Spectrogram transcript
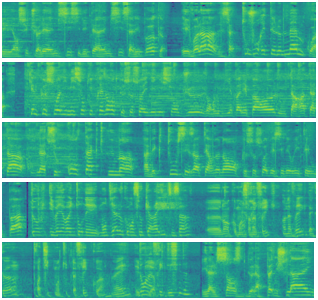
Et ensuite, je suis allé à M6, il était à M6 à l'époque. Et voilà, ça a toujours été le même, quoi. Quelle que soit l'émission qu'il présente, que ce soit une émission de jeu, genre n'oubliez pas les paroles ou Taratata, il a ce contact humain avec tous ses intervenants, que ce soit des célébrités ou pas. Donc il va y avoir une tournée mondiale, vous commencez aux Caraïbes, c'est ça euh, Non, on commence en Afrique. En Afrique, d'accord. Mmh. Pratiquement toute l'Afrique, quoi. Oui. Et Dans l'Afrique du Sud Il a le sens de la punchline,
